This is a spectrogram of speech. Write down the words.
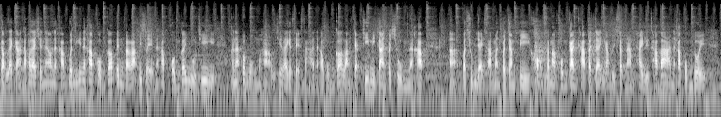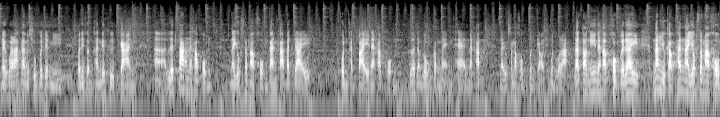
บกับรายการอัพไลน์ชาแนลนะครับ วันนี้นะครับผมก็เป็นประพิเศษนะครับ ผมก็อยู่ที่คณะประมงมหาวิทยาลัยเกษตรศาสตร์นะครับ ผมก็หลังจากที่มีการประชุมนะครับประชุมใหญ่สามัญประจำปีของสมาคมการค้าปัจจัยการผลิตสัตว์น้ำไทยหรือทาบ้านนะครับ ผมโดยในวาระการประชุมก็จะมีประเด็นสำคัญก็คือการเลือกตั้งนะครับ ผมนายกสมาคมการค้าปัจจัย คนถัดไปนะครับผมเพื่อดำรงตำแหน่งแทนนะครับนายกสมาคมคนเก่าที่หมดวาระและตอนนี้นะครับผมก็ได้นั่งอยู่กับท่านนายกสมาคม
